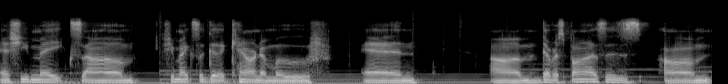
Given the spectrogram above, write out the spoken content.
and she makes um she makes a good counter move, and um the response is um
